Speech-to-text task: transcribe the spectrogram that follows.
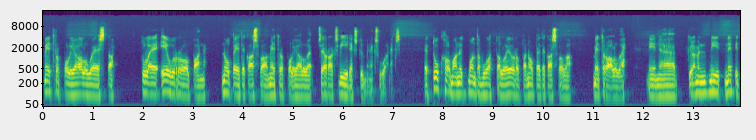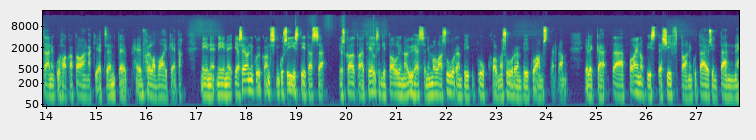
metropolialueesta tulee Euroopan nopeita kasvaa metropolialue seuraavaksi 50 vuodeksi. Et Tukholma on nyt monta vuotta ollut Euroopan nopeita kasvava metroalue, niin äh, kyllä me niin, ne pitää niin hakata ainakin, että se nyt ei, ei voi olla vaikeaa. Niin, niin, ja se on niin kuin, kans, niin kuin siistiä tässä, jos katsotaan, että Helsinki Tallinna yhdessä, niin me ollaan suurempi kuin Tukholma, suurempi kuin Amsterdam. Eli tämä painopiste shiftaa niin täysin tänne,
